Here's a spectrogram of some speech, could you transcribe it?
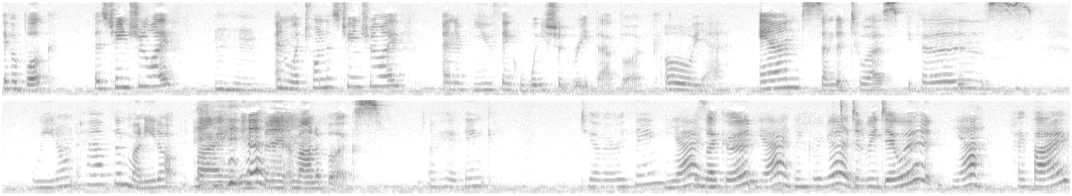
if a book has changed your life, Mm-hmm. and which one has changed your life, and if you think we should read that book. Oh yeah. And send it to us because we don't have the money to buy an infinite amount of books. Okay, I think. Do you have everything? Yeah. Is that good? Yeah, I think we're good. Did we do it? yeah. High five.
